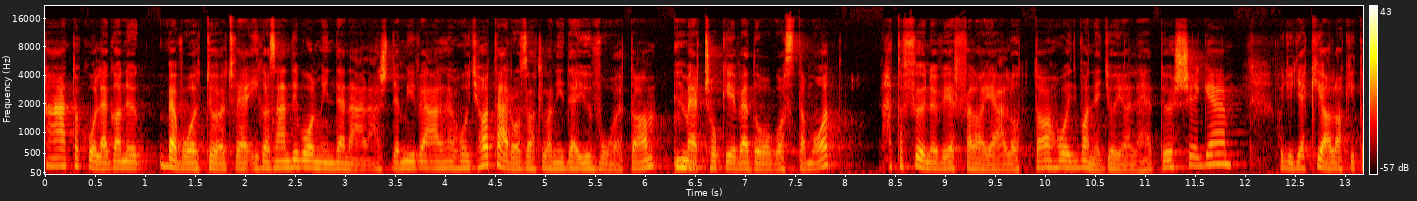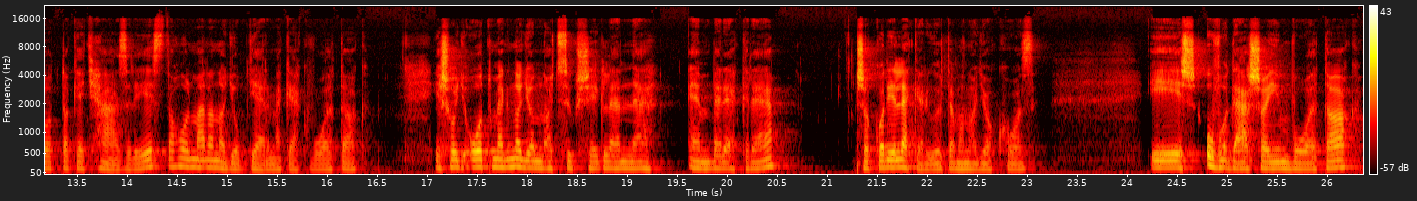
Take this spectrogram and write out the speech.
hát a kolléganők be volt töltve igazándiból minden állás, de mivel hogy határozatlan idejű voltam, mert sok éve dolgoztam ott, hát a főnövér felajánlotta, hogy van egy olyan lehetősége, hogy ugye kialakítottak egy házrészt, ahol már a nagyobb gyermekek voltak. És hogy ott meg nagyon nagy szükség lenne emberekre, és akkor én lekerültem a nagyokhoz. És óvodásaim voltak,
